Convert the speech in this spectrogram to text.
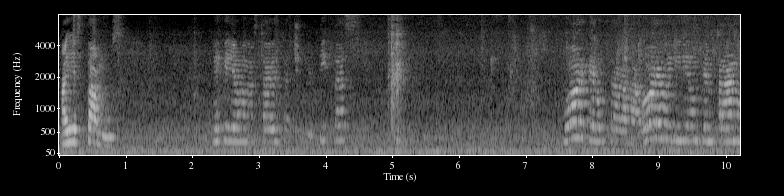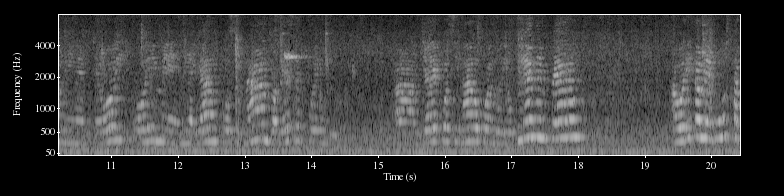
ahí estamos. Es que ya van a estar estas chuletitas. Porque los trabajadores hoy vinieron temprano, mi gente. Hoy, hoy me, hallaron cocinando. A veces pues ah, ya he cocinado cuando ellos vienen, pero ahorita me gusta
